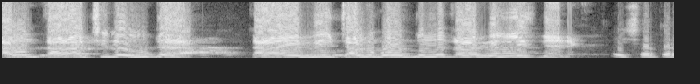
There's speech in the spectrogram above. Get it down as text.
কারণ তারা ছিল লুটেরা। তারা এই মিল চালু করার জন্য তারা মিল লিজ নেয় না এই সরকার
